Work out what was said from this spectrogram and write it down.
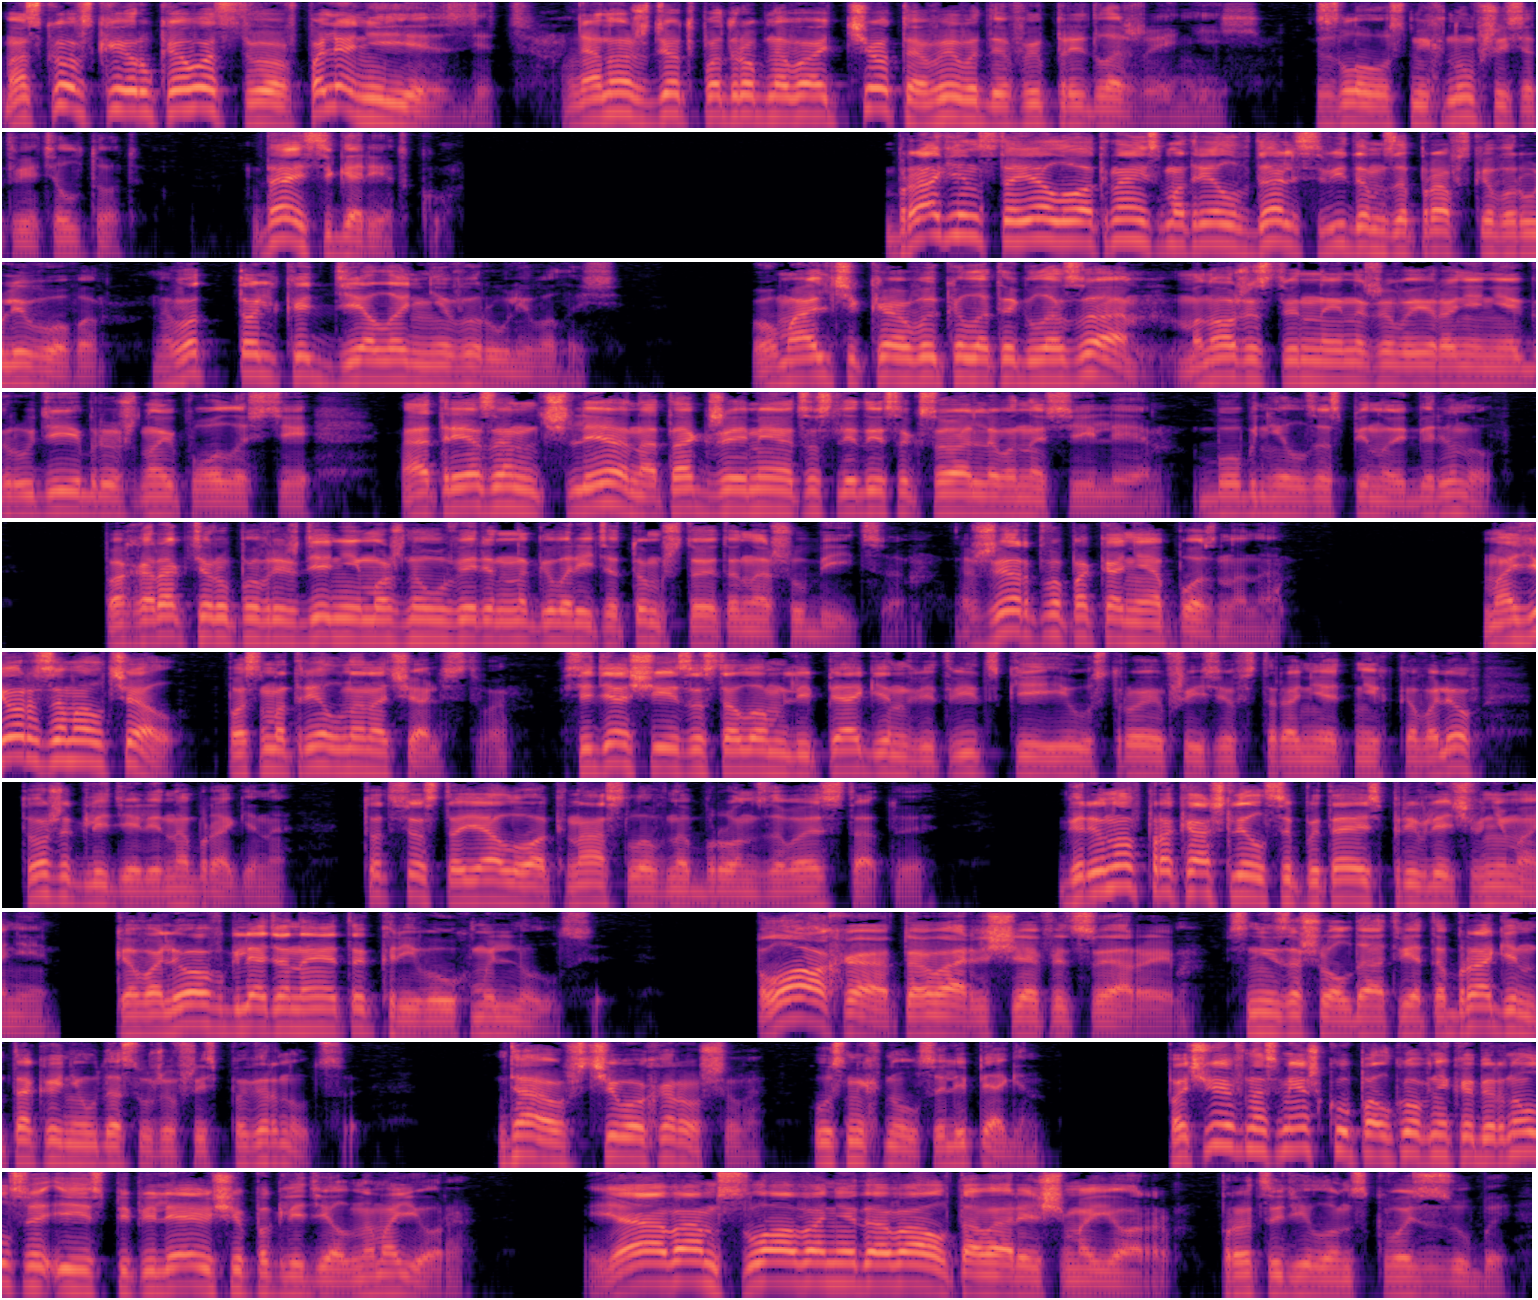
«Московское руководство в поля не ездит. Оно ждет подробного отчета, выводов и предложений», — зло усмехнувшись, ответил тот. «Дай сигаретку». Брагин стоял у окна и смотрел вдаль с видом заправского рулевого. Вот только дело не выруливалось. У мальчика выколоты глаза, множественные ножевые ранения груди и брюшной полости. Отрезан член, а также имеются следы сексуального насилия, бубнил за спиной Горюнов. По характеру повреждений можно уверенно говорить о том, что это наш убийца. Жертва пока не опознана. Майор замолчал, посмотрел на начальство. Сидящие за столом Лепягин, Витвицкий и устроившийся в стороне от них Ковалев тоже глядели на Брагина. Тот все стоял у окна, словно бронзовая статуя. Горюнов прокашлялся, пытаясь привлечь внимание. Ковалев, глядя на это, криво ухмыльнулся. «Плохо, товарищи офицеры», — снизошел до ответа Брагин, так и не удосужившись повернуться. «Да уж, чего хорошего», — усмехнулся Лепягин. Почуяв насмешку, полковник обернулся и испепеляюще поглядел на майора. «Я вам слова не давал, товарищ майор», — процедил он сквозь зубы.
